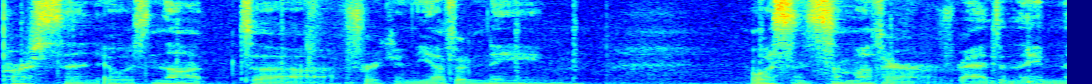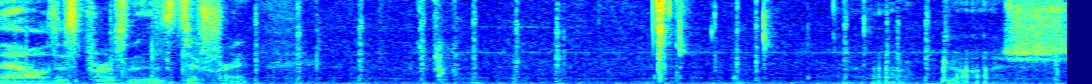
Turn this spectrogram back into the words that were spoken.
person, it was not uh, freaking the other name. It wasn't some other random name. Now this person is different. Oh gosh.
